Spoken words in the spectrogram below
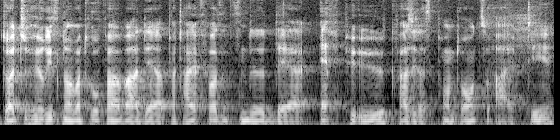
Deutsche Höris Norbert Hofer war der Parteivorsitzende der FPÖ, quasi das Pendant zur AfD.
